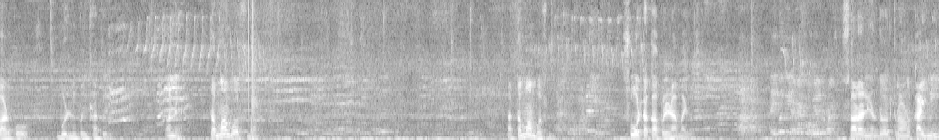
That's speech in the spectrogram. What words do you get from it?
બાળકો બોર્ડની પરીક્ષા આપેલી. અને તમામ વર્ષમાં આ તમામ વર્ષમાં સો ટકા પરિણામ આવ્યું શાળાની અંદર ત્રણ કાયમી,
